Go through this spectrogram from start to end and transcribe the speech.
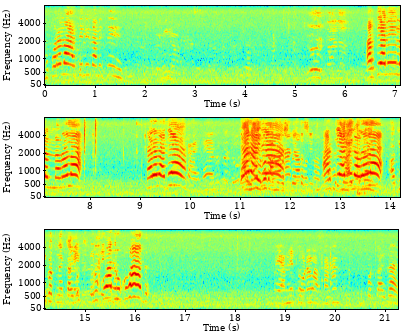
मुकोरा आरतीली नानीची आरती आणि ल- नवऱ्याला काय रे राजा? काय नाही बघ आम्ही बसलोय तशी. आरती आणि नवऱ्याला अजिबात नाही काय बघ थोड़ा ना काय काय?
